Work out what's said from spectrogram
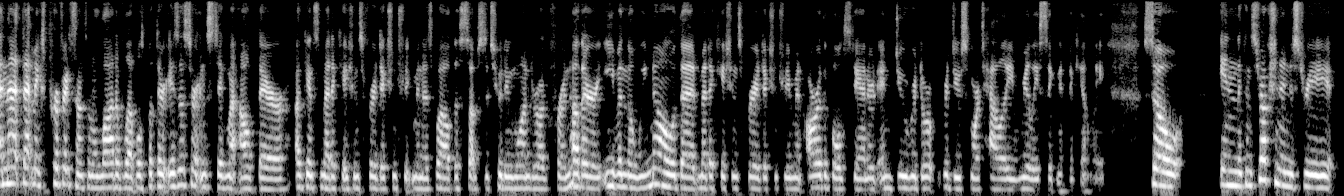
And that that makes perfect sense on a lot of levels but there is a certain stigma out there against medications for addiction treatment as well the substituting one drug for another even though we know that medications for addiction treatment are the gold standard and do redu- reduce mortality really significantly. So in the construction industry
